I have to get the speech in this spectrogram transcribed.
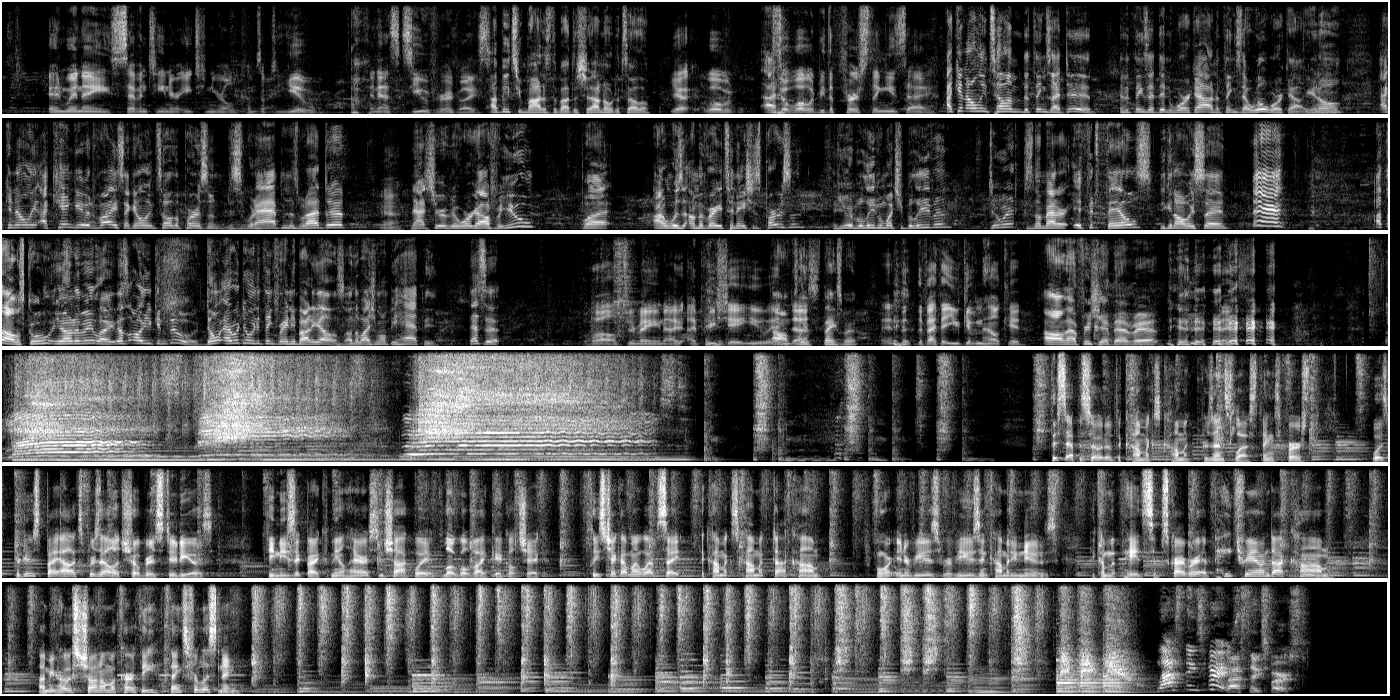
And when a 17 or 18 year old comes up to you and asks you for advice, I'd be too modest about this shit. I don't know what to tell him. yeah, well, I- so what would be the first thing you'd say? I can only tell him the things I did and the things that didn't work out and the things that will work out, you know? I can only I can't give advice. I can only tell the person this is what happened, this is what I did. Yeah. Not sure if it worked out for you, but I was I'm a very tenacious person. If you believe in what you believe in, do it because no matter if it fails, you can always say, "Eh, I thought it was cool." You know what I mean? Like that's all you can do. Don't ever do anything for anybody else, otherwise you won't be happy. That's it. Well, Jermaine, I, I appreciate you oh, and, uh, please, thanks, man. and the, the fact that you give him hell, kid. Oh man, I appreciate that, man. Thanks. Last things first. This episode of the Comics Comic presents Last Things First was produced by Alex Brazell at Showbiz Studios. Theme music by Camille Harris and Shockwave, logo by Giggle Chick. Please check out my website, thecomicscomic.com, for more interviews, reviews, and comedy news. Become a paid subscriber at patreon.com. I'm your host, Sean L. McCarthy. Thanks for listening. Last things first. Last things first.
